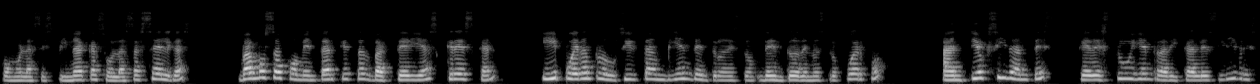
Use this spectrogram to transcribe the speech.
como las espinacas o las acelgas, vamos a fomentar que estas bacterias crezcan y puedan producir también dentro de, dentro de nuestro cuerpo antioxidantes que destruyen radicales libres.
